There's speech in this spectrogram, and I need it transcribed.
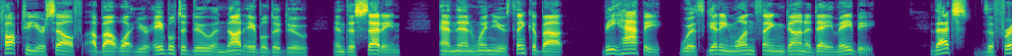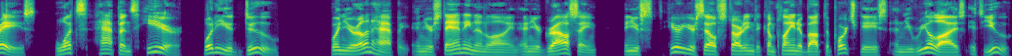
talk to yourself about what you're able to do and not able to do in this setting. And then when you think about be happy with getting one thing done a day, maybe, That's the phrase. What happens here? What do you do when you're unhappy and you're standing in line and you're grousing and you hear yourself starting to complain about the Portuguese and you realize it's you?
